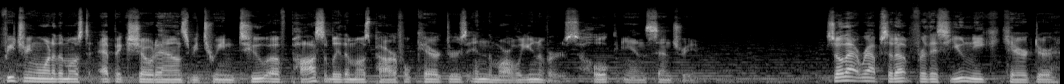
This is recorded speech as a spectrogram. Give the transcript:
featuring one of the most epic showdowns between two of possibly the most powerful characters in the Marvel Universe, Hulk and Sentry. So that wraps it up for this unique character.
